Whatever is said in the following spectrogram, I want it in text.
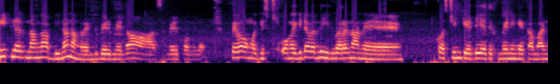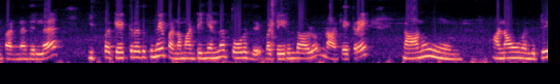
வீட்டில் இருந்தாங்க அப்படின்னா நாங்கள் ரெண்டு பேருமே தான் சமையல் பண்ணுவோம். இப்போவா உங்கள் கிஸ்ட் உங்ககிட்ட வந்து இதுவரை நான் கொஸ்டின் கேட்டு எதுக்குமே நீங்கள் கமெண்ட் பண்ணதில்லை. இப்போ கேட்குறதுக்குமே பண்ண மாட்டீங்கன்னு தோணுது. பட் இருந்தாலும் நான் கேட்குறேன் நானும் அண்ணாவும் வந்துட்டு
